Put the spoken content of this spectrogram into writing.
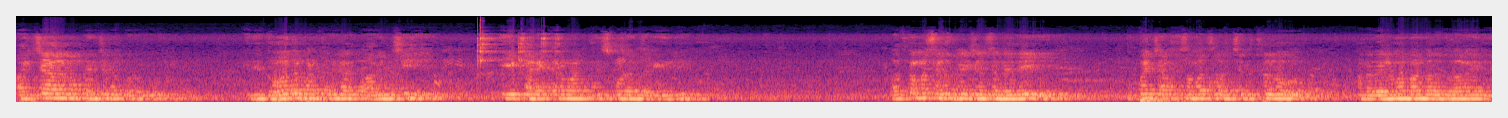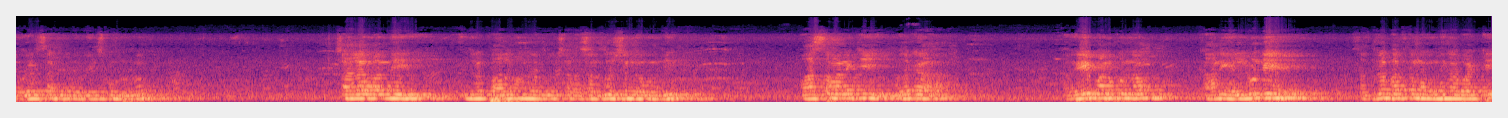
పరిచయాలను పెంచడం కొరకు ఇది దోహదపడుతుందిగా భావించి ఈ కార్యక్రమాన్ని తీసుకోవడం జరిగింది. బతుకమ్మ సెలబ్రేషన్స్ అనేది ముప్పై సంవత్సరాల చరిత్రలో మన వెలుమ బంధువుల ద్వారా ఇది మొదటిసారి నిర్వహించుకుంటున్నాం చాలామంది ఇందులో పాల్గొన్నందుకు చాలా సంతోషంగా ఉంది. వాస్తవానికి మొదట రేపు అనుకున్నాం. కానీ ఎల్లుండే సద్దుల బతుకమ్మ ఉంది కాబట్టి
